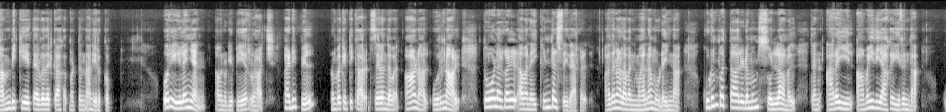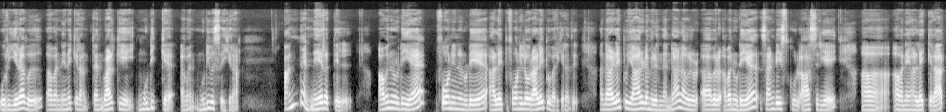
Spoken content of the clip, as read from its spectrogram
நம்பிக்கையை தருவதற்காக மட்டும்தான் இருக்கும். ஒரு இளைஞன் அவனுடைய பெயர் ராஜ். படிப்பில் ரொம்ப கெட்டிக்காரன் சிறந்தவன். ஆனால் ஒரு நாள் தோழர்கள் அவனை கிண்டல் செய்தார்கள். அதனால் அவன் மனம் உடைந்தான். குடும்பத்தாரிடமும் சொல்லாமல் தன் அறையில் அமைதியாக இருந்தான். ஒரு இரவு அவன் நினைக்கிறான் தன் வாழ்க்கையை முடிக்க அவன் முடிவு செய்கிறான். அந்த நேரத்தில் அவனுடைய ஃபோனினுடைய அழைப்பு ஃபோனில் ஒரு அழைப்பு வருகிறது. அந்த அழைப்பு யாரிடம் இருந்தென்றால் அவர் அவர் அவனுடைய சண்டே ஸ்கூல் ஆசிரியை அவனை அழைக்கிறார்.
